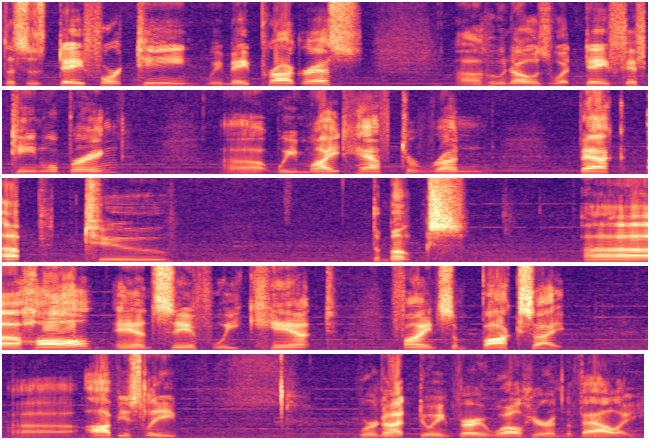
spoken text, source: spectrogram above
this is day 14. We made progress. Uh, who knows what day 15 will bring? Uh, we might have to run back up to the monks' uh, hall and see if we can't find some bauxite. obviously, we're not doing very well here in the valley,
